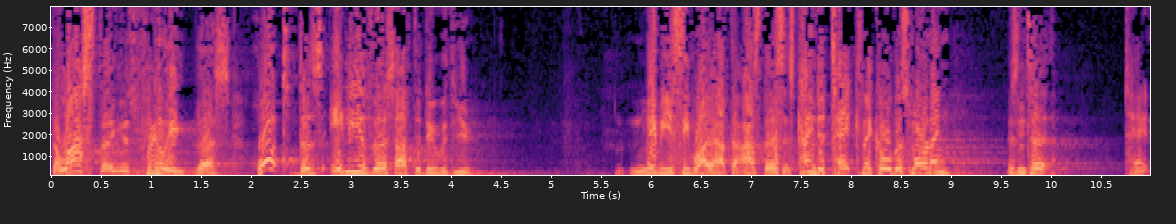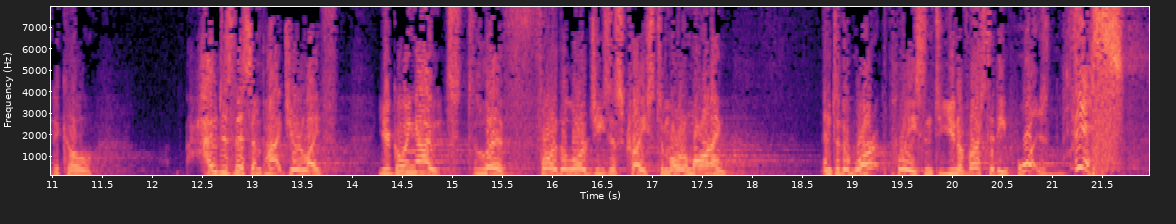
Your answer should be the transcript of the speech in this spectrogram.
The last thing is really this. What does any of this have to do with you? Maybe you see why I have to ask this. It's kind of technical this morning, isn't it? Technical. How does this impact your life? You're going out to live for the Lord Jesus Christ tomorrow morning into the workplace, into university. What is this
